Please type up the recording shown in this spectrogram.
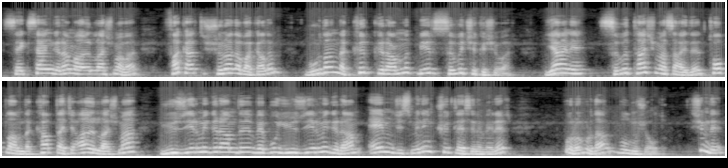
80 gram ağırlaşma var. Fakat şuna da bakalım. Buradan da 40 gramlık bir sıvı çıkışı var. Yani sıvı taşmasaydı toplamda kaptaki ağırlaşma 120 gramdı ve bu 120 gram M cisminin kütlesini verir. Bunu burada bulmuş olduk. Şimdi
